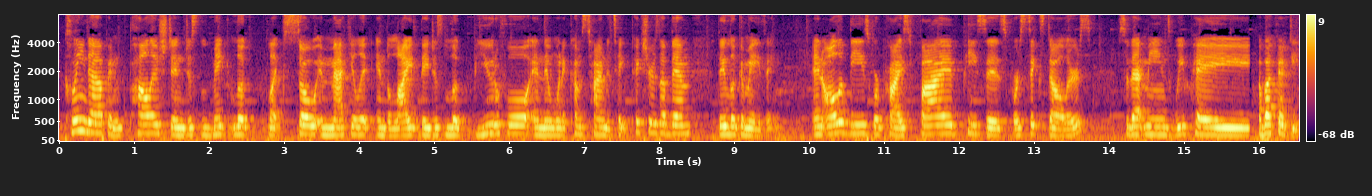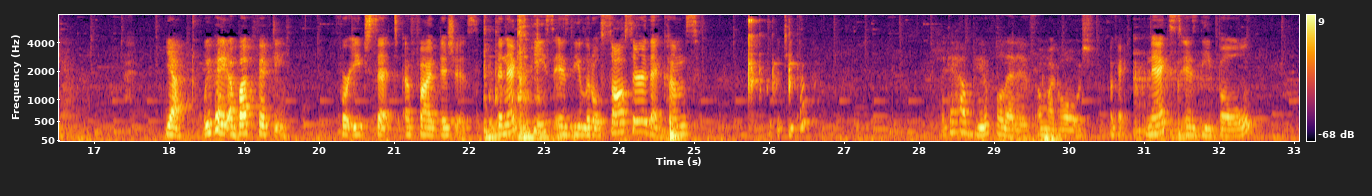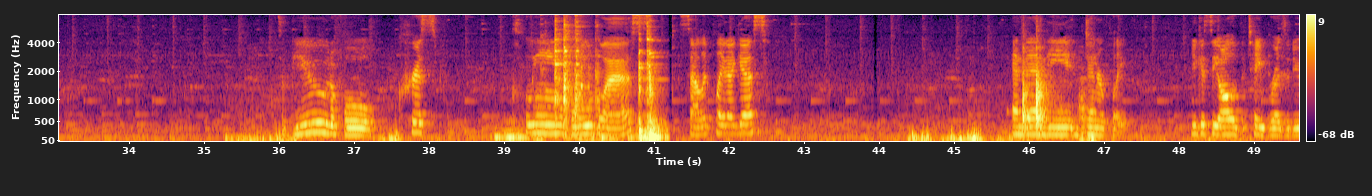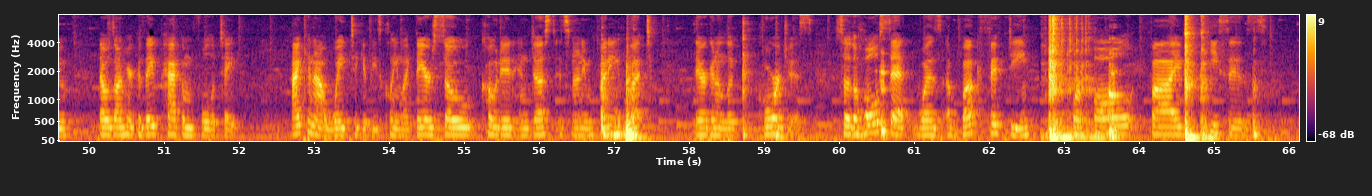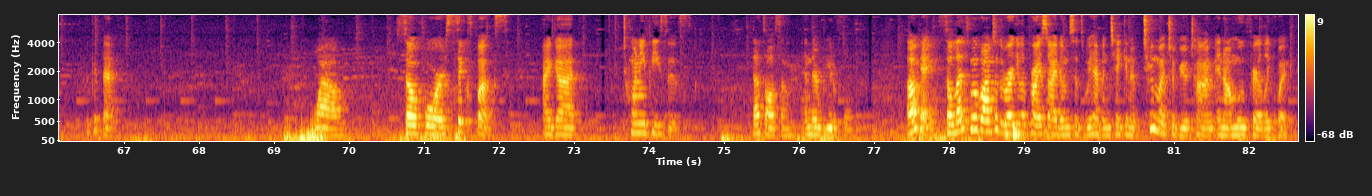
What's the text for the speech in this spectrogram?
cleaned up and polished and just make look like so immaculate in the light. They just look beautiful. And then when it comes time to take pictures of them, they look amazing. And all of these were priced five pieces for $6. So that means we pay a buck 50. Yeah, we paid a buck 50 for each set of five dishes. The next piece is the little saucer that comes with the teacup. Look at how beautiful that is. Oh my gosh. Okay, next is the bowl. It's a beautiful, crisp, clean blue glass. Salad plate, I guess. And then the dinner plate. You can see all of the tape residue that was on here because they pack them full of tape. I cannot wait to get these clean. Like they are so coated in dust, it's not even funny, but they're gonna look gorgeous. So the whole set was a buck 50 for all five pieces. Look at that. Wow. So for six bucks, I got 20 pieces. That's awesome, and they're beautiful. Okay, so let's move on to the regular price items since we haven't taken up too much of your time and I'll move fairly quick.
